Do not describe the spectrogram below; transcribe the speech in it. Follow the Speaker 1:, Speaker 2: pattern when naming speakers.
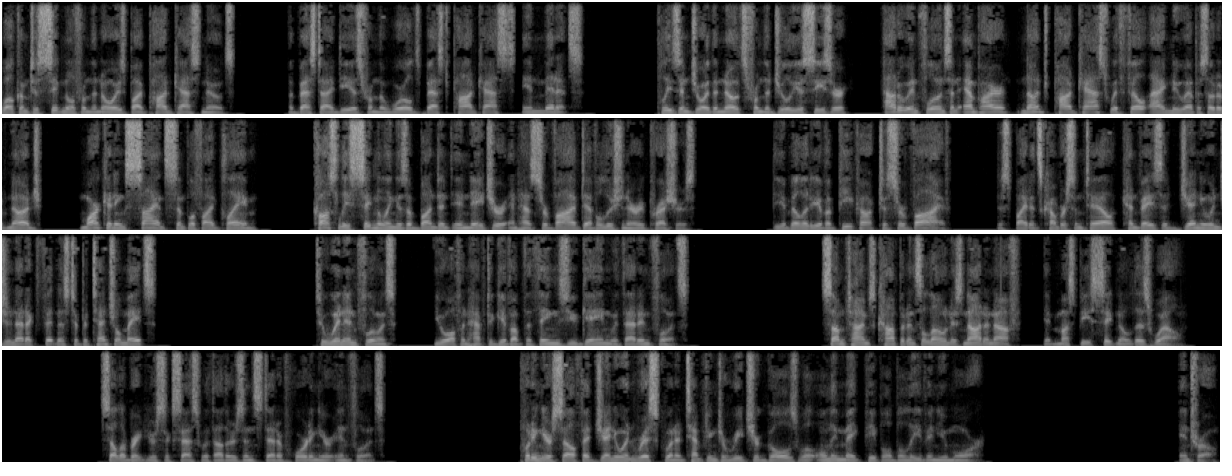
Speaker 1: Welcome to Signal from the Noise by Podcast Notes. The best ideas from the world's best podcasts in minutes. Please enjoy the notes from the Julius Caesar, How to Influence an Empire, Nudge podcast with Phil Agnew episode of Nudge, Marketing Science Simplified Claim. Costly signaling is abundant in nature and has survived evolutionary pressures. The ability of a peacock to survive, despite its cumbersome tail, conveys a genuine genetic fitness to potential mates. To win influence, you often have to give up the things you gain with that influence. Sometimes competence alone is not enough, it must be signaled as well. Celebrate your success with others instead of hoarding your influence. Putting yourself at genuine risk when attempting to reach your goals will only make people believe in you more. Intro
